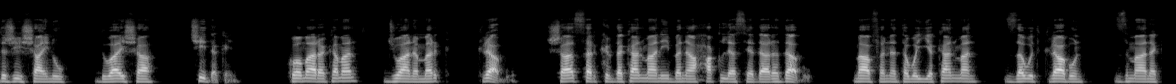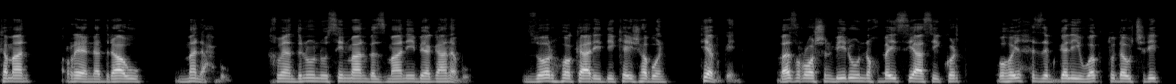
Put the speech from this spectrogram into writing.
دژی شاین و دوای شا چی دەکەین. کۆمارەکەمان جوانەمەرگ کرابوو، شا سەرکردەکانمانی بە ناحەق لە سێدارە دابوو، مافە نەتەوەییەکانمان زەوت کرابوون، زمانەکەمان ڕێ نەدراو و مەنح بوو. خوێندن و نووسینمان بە زمانی بێگانە بوو زۆر هۆکاری دیکەیش هەبوون تێبگەین بەس ڕۆشنبیر و نوخبەی سیاسی کورد بەهۆی حزبگەلی وەک تودە و چریک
